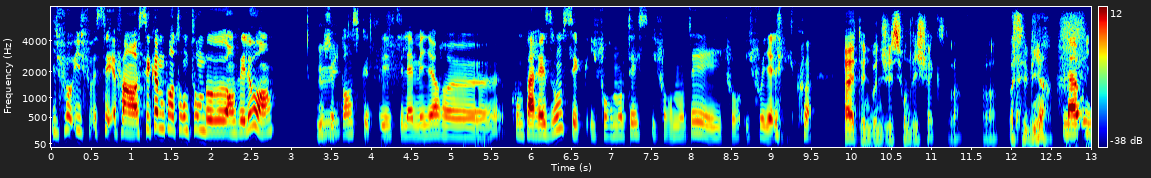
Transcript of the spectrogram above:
il faut, il faut. C'est, enfin, c'est comme quand on tombe en vélo, hein. Je pense que c'est la meilleure comparaison, c'est qu'il faut remonter, il faut remonter et il faut, il faut y aller, quoi. Ah, tu as une bonne gestion de l'échec, ça va, ça va. C'est bien. Bah oui,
